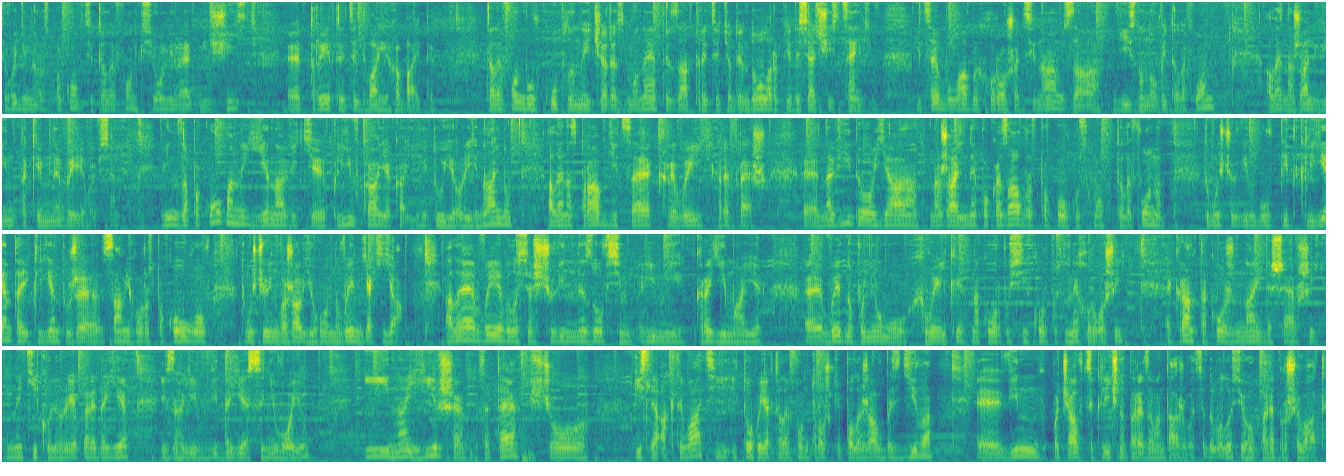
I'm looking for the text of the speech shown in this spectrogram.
Сьогодні на розпаковці телефон Xiaomi Redmi 6 е, 332 ГБ. Телефон був куплений через монети за 31 долар 56 центів. І це була би хороша ціна за дійсно новий телефон, але, на жаль, він таким не виявився. Він запакований, є навіть плівка, яка імітує оригінальну, але насправді це кривий рефреш. Е, На відео я, на жаль, не показав розпаковку самого телефону, тому що він був під клієнта, і клієнт уже сам його розпаковував, тому що він вважав його новим, як і я. Але виявилося, що він не зовсім рівні краї має. Е, Видно по ньому хвильки на корпусі. Корпус не хороший. Екран також найдешевший, не ті кольори передає і взагалі віддає синівою. І найгірше це те, що після активації і того, як телефон трошки полежав без діла, е, він почав циклічно перезавантажуватися. Довелось його перепрошивати.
